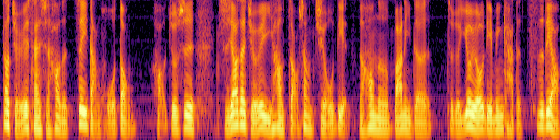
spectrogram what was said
到九月三十号的这一档活动，好，就是只要在九月一号早上九点，然后呢，把你的这个悠游联名卡的资料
